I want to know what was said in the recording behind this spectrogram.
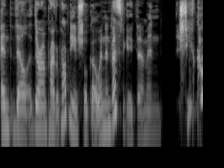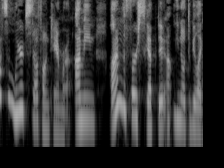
and they'll they're on private property, and she'll go and investigate them. And she's caught some weird stuff on camera. I mean, I'm the first skeptic, uh, you know, to be like,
